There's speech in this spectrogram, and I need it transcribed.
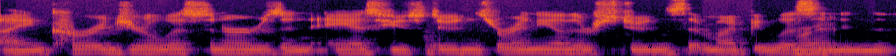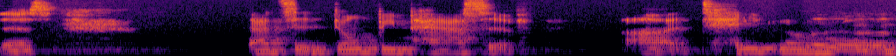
I encourage your listeners and ASU students or any other students that might be listening right. to this. That's it. Don't be passive. Uh, take a role.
